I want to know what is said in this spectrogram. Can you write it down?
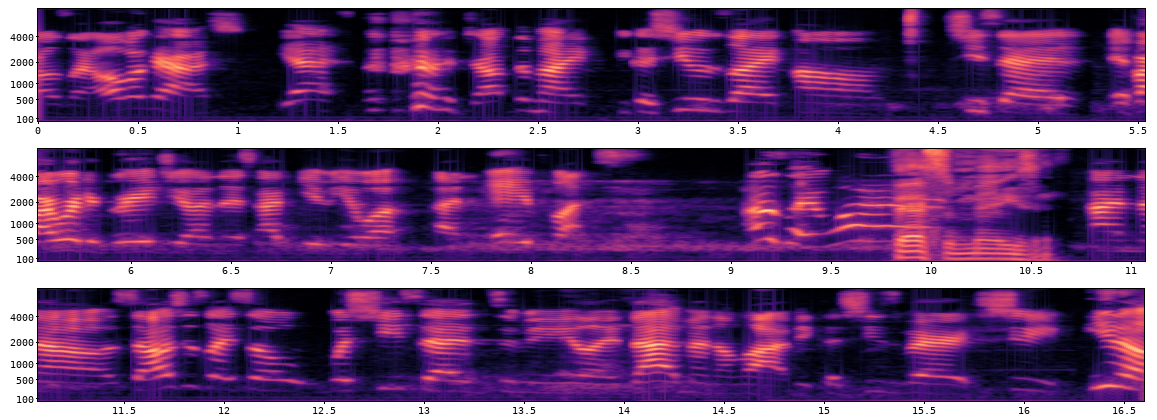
I was like, "Oh my gosh, yes!" Drop the mic because she was like, um she said, if I were to grade you on this, I'd give you a, an A plus. I was like, what? That's amazing. I know. So I was just like, so what she said to me, like that meant a lot because she's very, she, you know,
